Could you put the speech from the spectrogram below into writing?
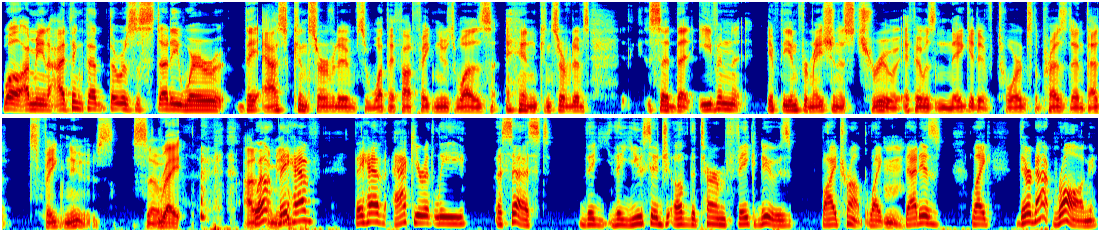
Well, I mean, I think that there was a study where they asked conservatives what they thought fake news was, and conservatives said that even if the information is true, if it was negative towards the president, that's fake news. So, right. I, well, I mean, they have they have accurately assessed the the usage of the term fake news by Trump. Like Mm. that is like they're not wrong,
